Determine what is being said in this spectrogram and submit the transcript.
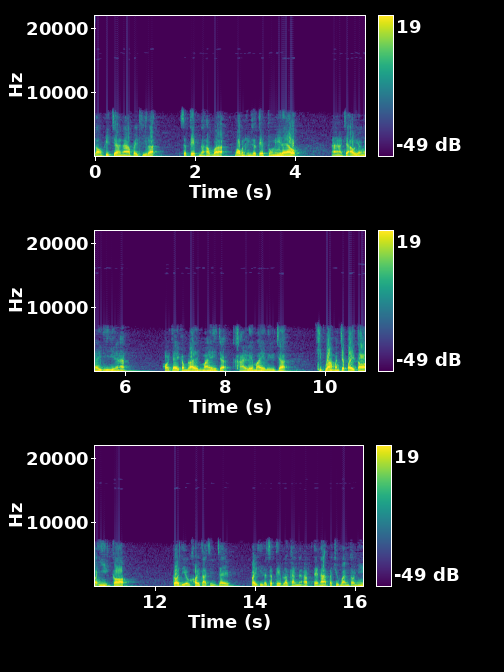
ลองพิจารณาไปทีละสเต็ปนะครับว่าพอมันถึงสเต็ปตรงนี้แล้วอ่าจะเอายังไงดีนะฮะ อใจกำไรไหมจะขายเลยไหมหรือจะคิดว่ามันจะไปต่ออีกก็ ก็เดี๋ยวค่อยตัดสินใจไปทีละสเต็ปแล้วกันนะครับ แต่ณปัจจุบันตอนนี้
